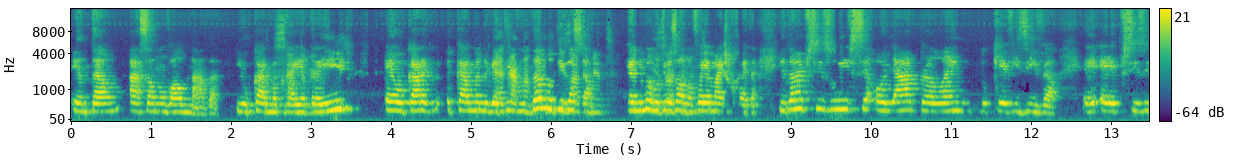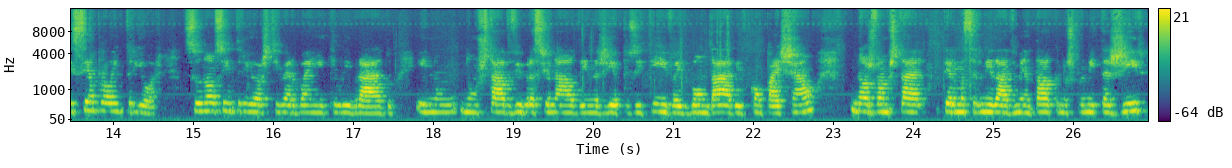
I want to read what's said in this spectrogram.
então a ação não vale nada. E o karma que vai atrair é o karma negativo é karma, da motivação. Exatamente. A motivação exatamente. não foi a mais correta. Então é preciso ir-se olhar para além do que é visível. É, é preciso ir sempre ao interior. Se o nosso interior estiver bem equilibrado e num, num estado vibracional de energia positiva e de bondade e de compaixão, nós vamos estar, ter uma serenidade mental que nos permite agir,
